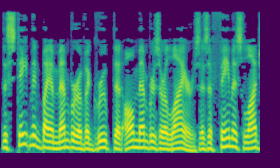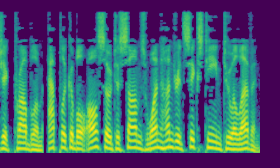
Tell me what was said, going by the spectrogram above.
The statement by a member of a group that all members are liars is a famous logic problem, applicable also to Psalms 116-11.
